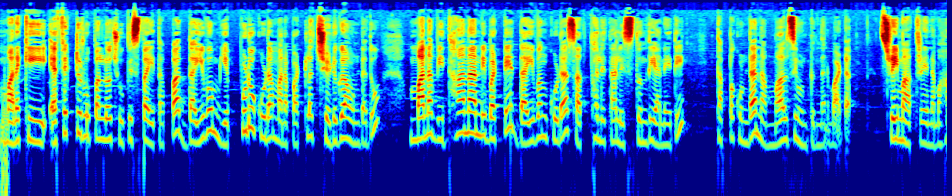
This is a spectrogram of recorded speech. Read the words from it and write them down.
మనకి ఎఫెక్ట్ రూపంలో చూపిస్తాయి తప్ప దైవం ఎప్పుడూ కూడా మన పట్ల చెడుగా ఉండదు. మన విధానాన్ని బట్టే దైవం కూడా సత్ఫలితాలు ఇస్తుంది అనేది తప్పకుండా నమ్మాల్సి ఉంటుందన్నమాట. శ్రీమాత్రే నమః.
